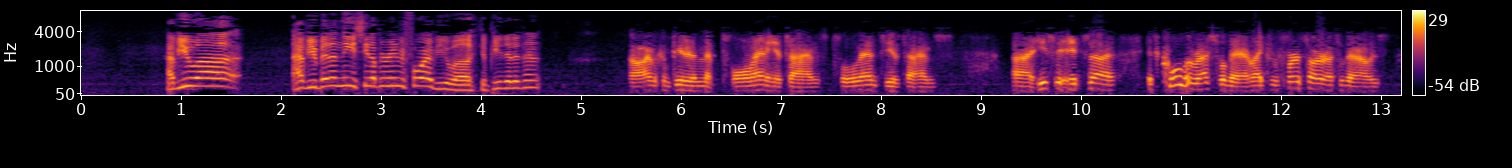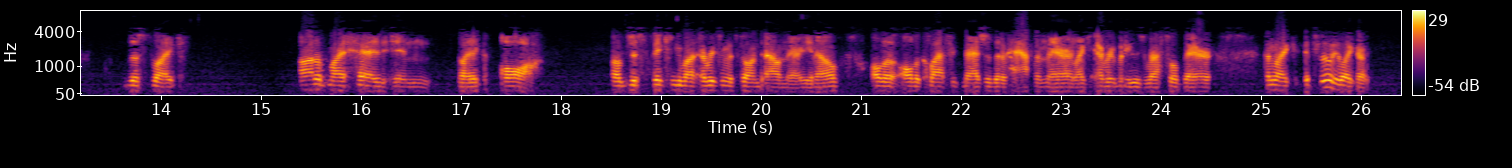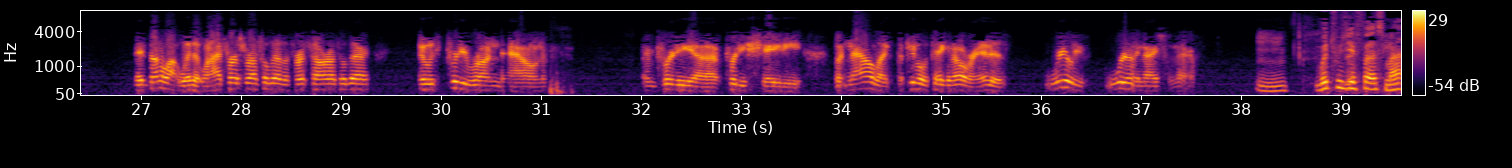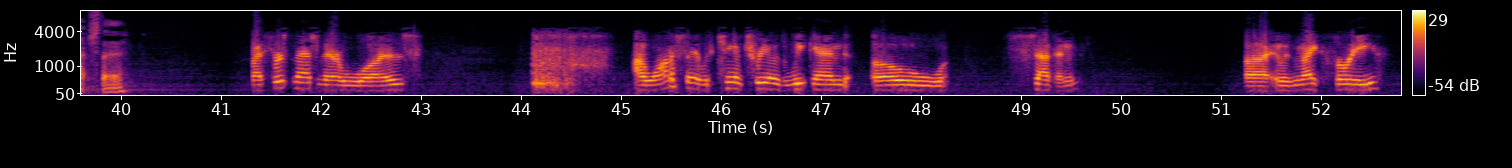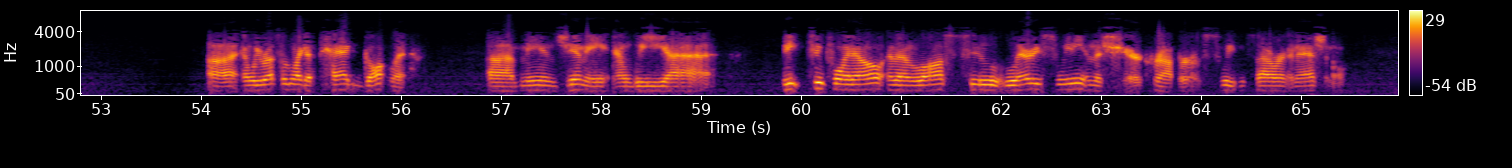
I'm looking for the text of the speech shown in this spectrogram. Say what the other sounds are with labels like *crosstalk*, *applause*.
Have you uh have you been in the ECW Arena before? Have you uh competed in it? Oh, I've competed in it plenty of times, plenty of times. Uh, he's, it's uh, it's cool to wrestle there. Like the first time I wrestled there, I was just like out of my head in like awe of just thinking about everything that's gone down there. You know, all the all the classic matches that have happened there, and like everybody who's wrestled there, and like it's really like a they've done a lot with it. When I first wrestled there, the first time I wrestled there, it was pretty run down and pretty uh pretty shady. But now, like the people have taken over, and it is really, really nice in there. Mm-hmm. Which was your first match there? My first match there was, I want to say it was King of Trios weekend 07. Uh, it was night three, uh, and we wrestled in like a tag gauntlet. Uh, me and Jimmy, and we uh, beat 2.0, and then lost to Larry Sweeney and the Sharecropper of Sweet and Sour International.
